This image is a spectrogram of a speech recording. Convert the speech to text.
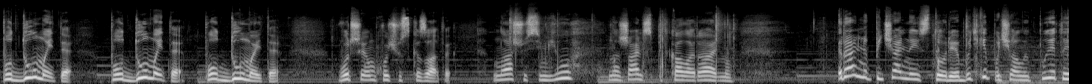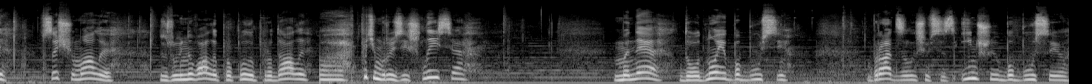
Подумайте, подумайте, подумайте. От що я вам хочу сказати. Нашу сім'ю, на жаль, спіткала реально. Реально печальна історія. Батьки почали пити, все, що мали, зруйнували, пропили, продали. Потім розійшлися. Мене до одної бабусі, брат залишився з іншою бабусею.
